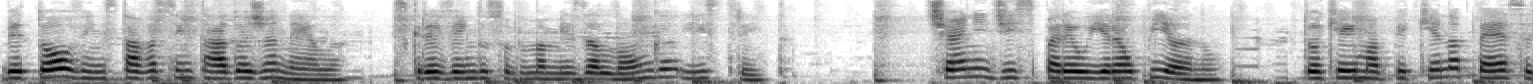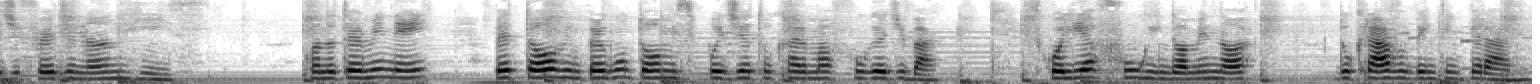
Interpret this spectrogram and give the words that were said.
Beethoven estava sentado à janela, escrevendo sobre uma mesa longa e estreita. Czerny disse para eu ir ao piano, toquei uma pequena peça de Ferdinand Ries. Quando terminei, Beethoven perguntou-me se podia tocar uma fuga de bar. Escolhi a fuga em dó menor, do cravo bem temperado.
